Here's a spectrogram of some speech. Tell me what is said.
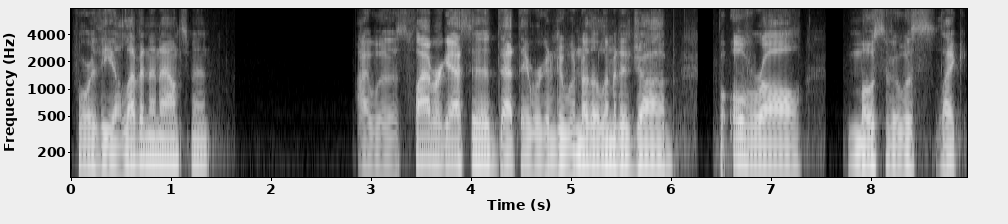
for the 11 announcement. I was flabbergasted that they were going to do another limited job, but overall, most of it was like,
